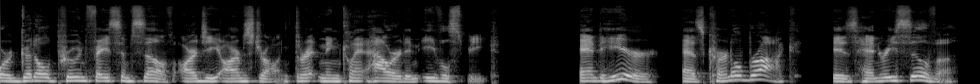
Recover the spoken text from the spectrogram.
or good old prune face himself, R.G. Armstrong, threatening Clint Howard in Evilspeak. And here, as Colonel Brock, is Henry Silva,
